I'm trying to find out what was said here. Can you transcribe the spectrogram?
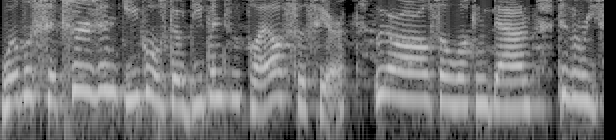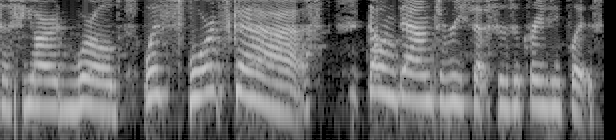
Will the Sixers and Eagles go deep into the playoffs this year? We are also looking down to the recess yard world with Sportscast. Going down to recess is a crazy place.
